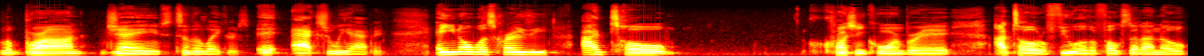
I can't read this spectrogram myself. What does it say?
LeBron James to the Lakers. It actually happened. And you know what's crazy? I told Crunchy Cornbread, I told a few other folks that I know,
